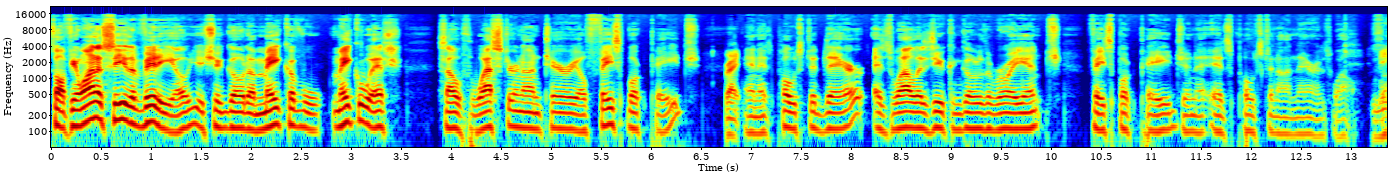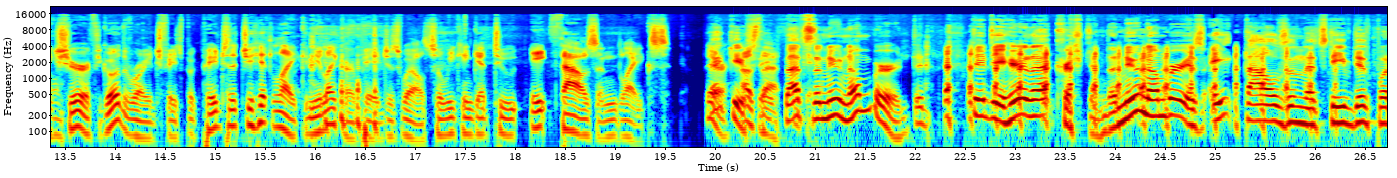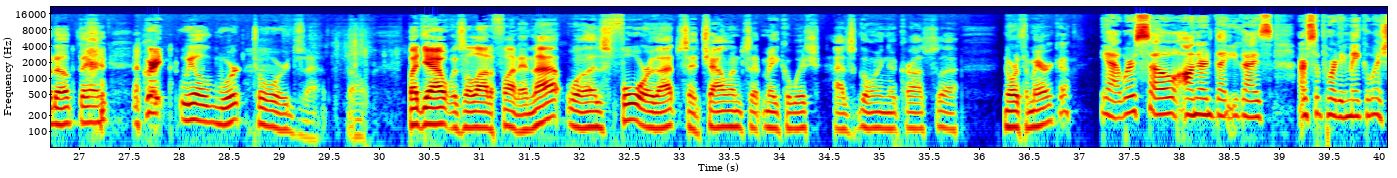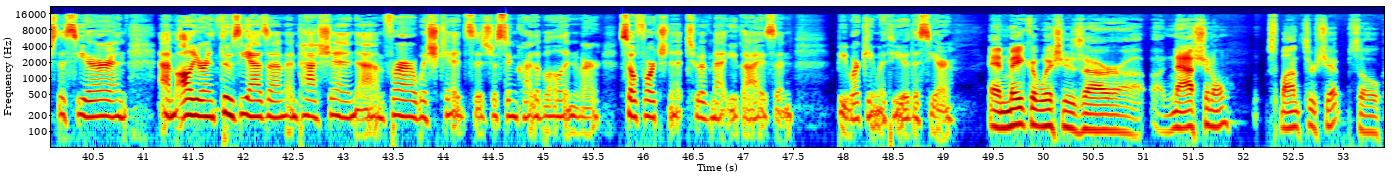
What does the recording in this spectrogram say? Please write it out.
So if you want to see the video, you should go to Make a Make a Wish Southwestern Ontario Facebook page, Right. and it's posted there, as well as you can go to the Roy Inch Facebook page, and it's posted on there as well. Make So- sure if you go to the Roy Inch Facebook page that you hit like and you like our page as well, so we can get to eight thousand likes. There, Thank you, how's Steve. that? That's Okay. the new number. Did Did you hear that, Christian? The new number is eight thousand that Steve just put up there. Great, we'll work towards that. So, but yeah, it was a lot of fun, and that was for that's a challenge that Make a Wish has going across uh, North America. Yeah, we're so honored that you guys are supporting Make a Wish this year, and um, all your enthusiasm and passion um, for our Wish kids is just incredible. And we're so fortunate to have met you guys and be working with you this year. And Make a Wish is our uh, uh, national sponsorship. So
